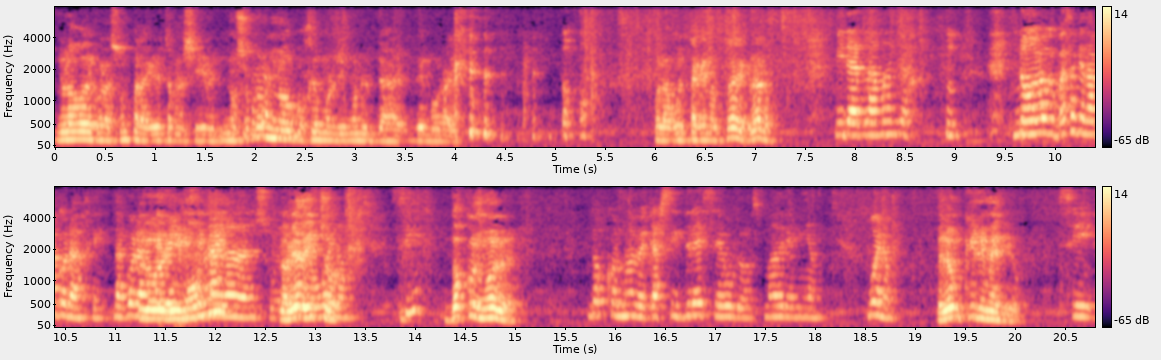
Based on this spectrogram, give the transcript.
Yo lo hago de corazón para que ellos también se lleven. Nosotros no cogemos limones de, de por la vuelta que nos trae, claro. Mirad la malla. No, lo que pasa es que da coraje. Da coraje Los ver que limones, se caigan al suelo. lo había dicho. bueno. Sí, 2,9, 2,9, casi 3 euros, madre mía. Bueno, pero un kilo y medio. Sí,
